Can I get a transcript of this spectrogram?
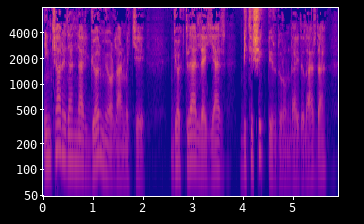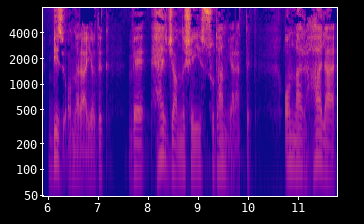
İnkar edenler görmüyorlar mı ki göklerle yer bitişik bir durumdaydılar da biz onları ayırdık ve her canlı şeyi sudan yarattık. Onlar hala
